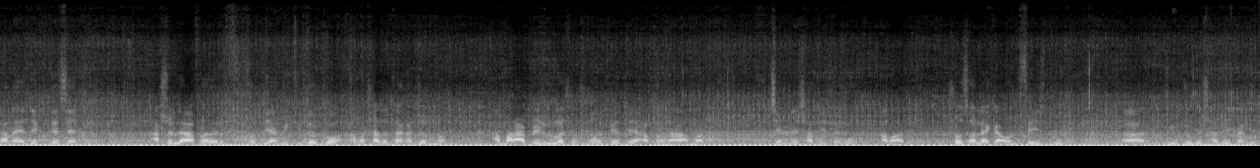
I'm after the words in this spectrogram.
টানায় দেখতেছেন, আসলে আপনাদের প্রতি আমি কৃতজ্ঞ আমার সাথে থাকার জন্য। আমার আপডেটগুলো সবসময় পেতে আপনারা আমার চ্যানেলের সাথেই থাকুন, আমার সোশ্যাল অ্যাকাউন্ট ফেসবুক আর ইউটিউবের সাথেই থাকুন।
